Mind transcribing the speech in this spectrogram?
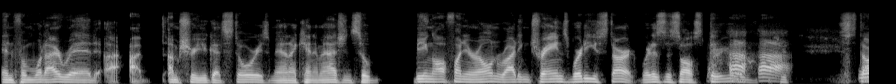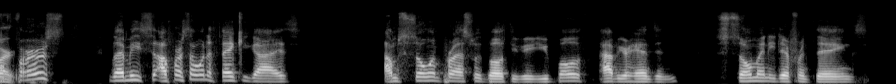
and from what I read, I, I, I'm sure you got stories, man. I can't imagine. So, being off on your own, riding trains, where do you start? Where does this all where do you start? Well, first, let me. uh, First, I want to thank you guys. I'm so impressed with both of you. You both have your hands in so many different things.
